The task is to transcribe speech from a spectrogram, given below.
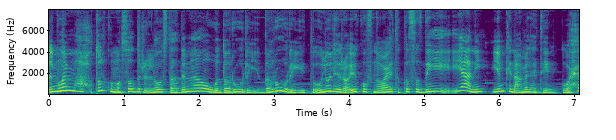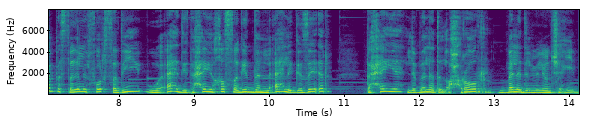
المهم هحط لكم المصادر اللي هو استخدمها وضروري ضروري تقولوا لي رأيكم في نوعية القصص دي يعني يمكن أعملها تاني. وأحب أستغل الفرصة دي وأهدي تحية خاصة جدا لأهل الجزائر. تحية لبلد الأحرار بلد المليون شهيد.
